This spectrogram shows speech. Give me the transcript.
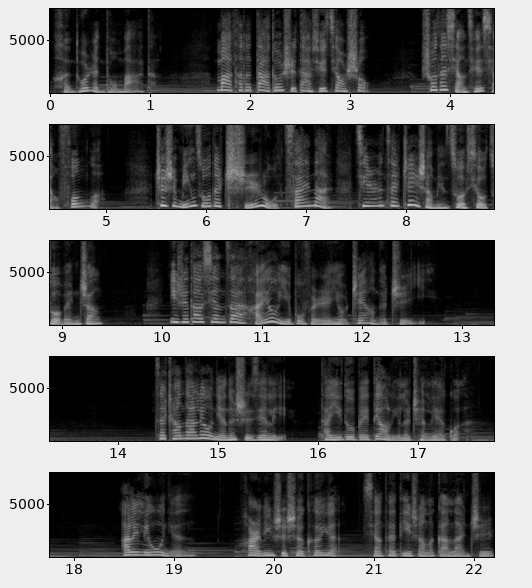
很多人都骂他，骂他的大多是大学教授，说他想钱想疯了，这是民族的耻辱灾难，竟然在这上面作秀做文章。一直到现在，还有一部分人有这样的质疑。在长达六年的时间里，他一度被调离了陈列馆。2005年，哈尔滨市社科院向他递上了橄榄枝。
